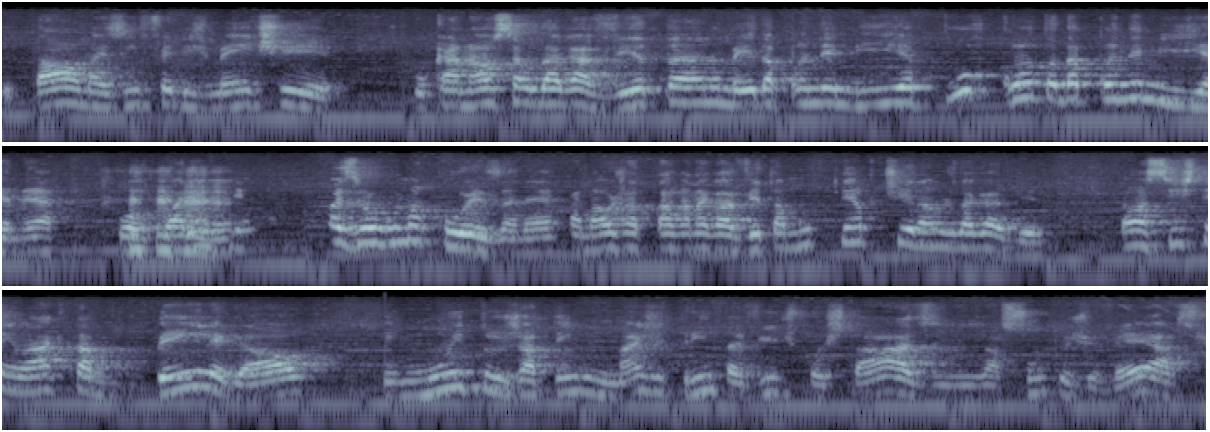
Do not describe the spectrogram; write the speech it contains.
e tal, mas infelizmente o canal saiu da gaveta no meio da pandemia, por conta da pandemia, né? Pô, quarentena fazer alguma coisa, né? O canal já estava na gaveta há muito tempo, tiramos da gaveta. Então assistem lá que tá bem legal. Tem muito, já tem mais de 30 vídeos postados, assuntos diversos,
